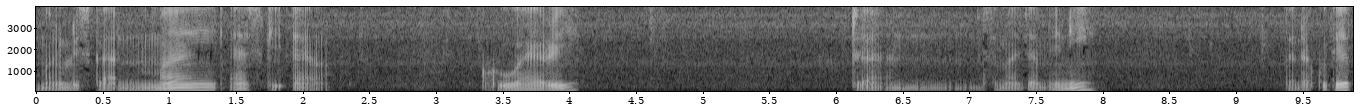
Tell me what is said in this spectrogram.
menuliskan MySQL query dan semacam ini tanda kutip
